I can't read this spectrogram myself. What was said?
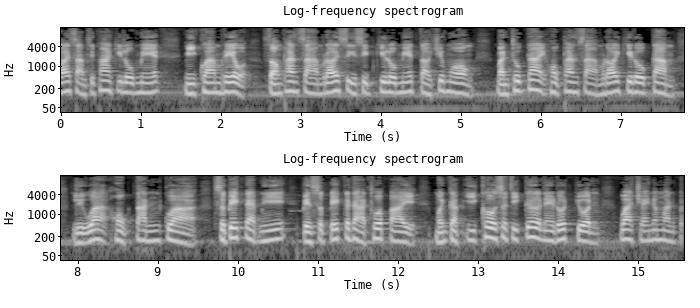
3,335 กิโลเมตร มีความเร็ว 2,340 กิโลเมตรต่อชั่วโมง บรรทุกได้ 6,300 กิโลกรัม หรือว่า 6 ตันกว่า สเปคแบบนี้เป็นสเปคกระดาษทั่วไป เหมือนกับ Eco Sticker ในรถยนต์ ว่าใช้น้ำมันไป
